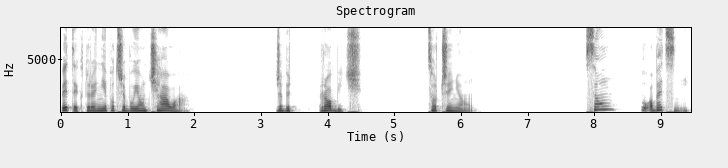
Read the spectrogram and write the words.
byty, które nie potrzebują ciała, żeby robić, co czynią, są tu obecni.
